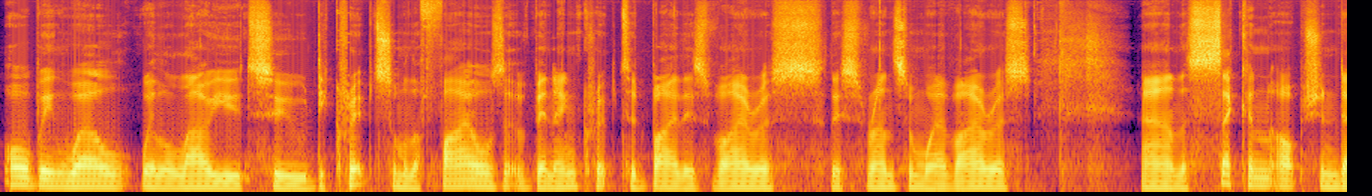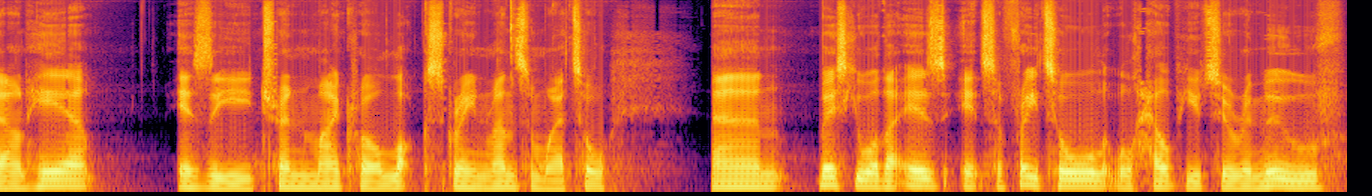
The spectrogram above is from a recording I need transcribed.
all being well will allow you to decrypt some of the files that have been encrypted by this virus this ransomware virus and the second option down here is the Trend Micro Lock Screen Ransomware tool. And basically what that is, it's a free tool that will help you to remove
